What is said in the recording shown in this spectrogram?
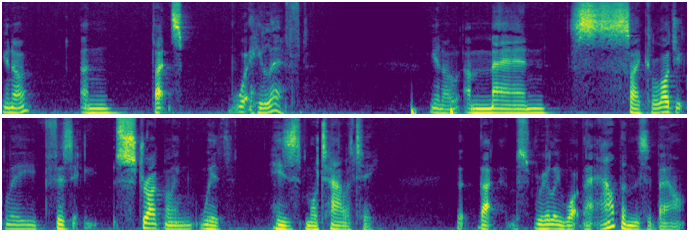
You know? And that's what he left. You know, a man psychologically, physically struggling with his mortality. That that's really what that album is about,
